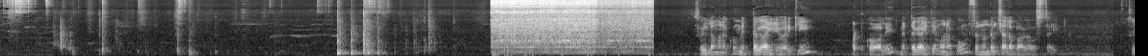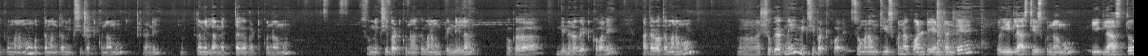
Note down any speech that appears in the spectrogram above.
సో ఇలా మనకు మెత్తగా అయ్యే వరకు పట్టుకోవాలి. మెత్తగా అయితే మనకు సున్నుండలు చాలా బాగా వస్తాయి. సో ఇప్పుడు మనము మొత్తం అంతా మిక్సీ పట్టుకున్నాము. చూడండి మొత్తం ఇలా మెత్తగా పట్టుకున్నాము. సో మిక్సీ పట్టుకున్నాక మనము పిండిలా ఒక గిన్నెలో పెట్టుకోవాలి. ఆ తర్వాత మనము షుగర్ని మిక్సీ పట్టుకోవాలి. సో మనం తీసుకున్న క్వాంటిటీ ఏంటంటే ఈ గ్లాస్ తీసుకున్నాము. ఈ గ్లాస్తో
